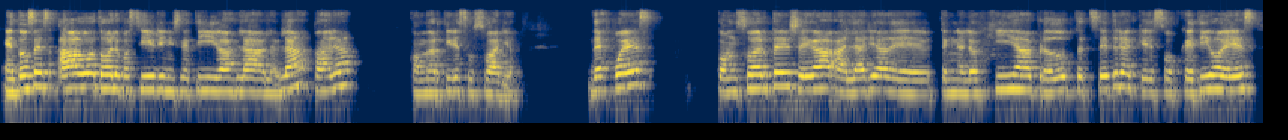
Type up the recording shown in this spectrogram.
Entonces hago todo lo posible, iniciativas, bla, bla, bla, para convertir ese usuario. Después, con suerte, llega al área de tecnología, producto, etcétera, que su objetivo es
